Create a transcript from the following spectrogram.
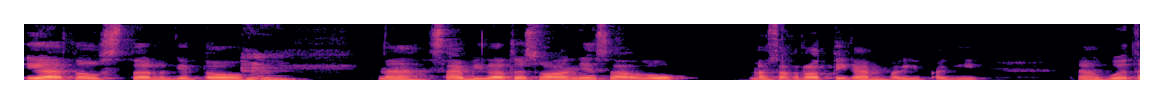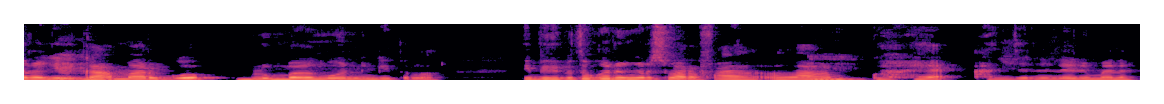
iya toaster gitu. Mm. Nah Sabila tuh soalnya selalu masak roti kan pagi-pagi. Nah gue tuh lagi di kamar gue belum bangun gitu loh. Tiba-tiba tuh gue denger suara file alarm. Mm. gue kayak anjir dari mana?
